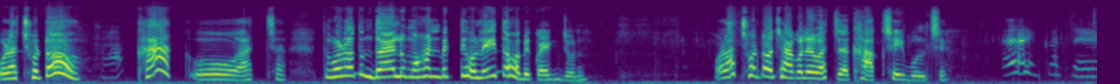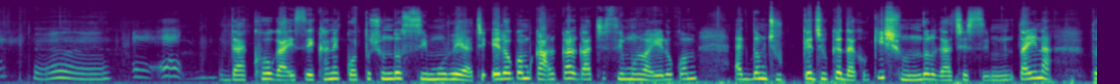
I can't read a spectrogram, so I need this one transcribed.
ওরা ছোট? খাক। ও আচ্ছা। তোমার মতন দয়ালু মহান ব্যক্তি হলেই তো হবে কয়েকজন। ওরা ছোট ছাগলের বাচ্চা খাক সেই বলছে। দেখো গাইস এখানে কত সুন্দর সিমুর হয়ে আছে। এরকম কার কার গাছে সিমুর হয়? এরকম একদম ঝুঁকে ঝুঁকে দেখো কি সুন্দর গাছের সিম তাই না? তো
